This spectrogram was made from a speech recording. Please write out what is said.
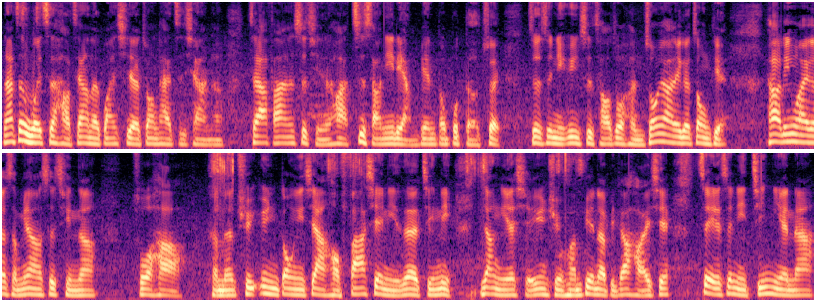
那这维持好这样的关系的状态之下呢，在它发生事情的话，至少你两边都不得罪，这是你运势操作很重要的一个重点。还有另外一个什么样的事情呢？做好可能去运动一下哈，发泄你的精力，让你的血液循环变得比较好一些。这也是你今年呢，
